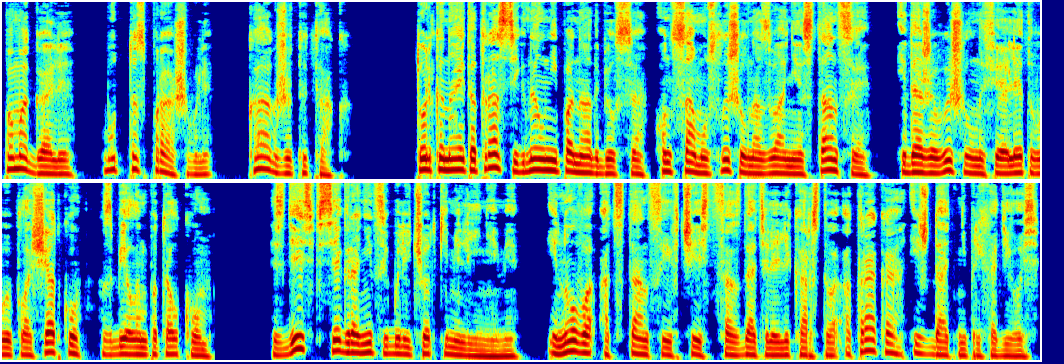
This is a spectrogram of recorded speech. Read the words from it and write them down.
помогали, будто спрашивали «Как же ты так?». Только на этот раз сигнал не понадобился, он сам услышал название станции и даже вышел на фиолетовую площадку с белым потолком. Здесь все границы были четкими линиями. Иного от станции в честь создателя лекарства от рака и ждать не приходилось.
